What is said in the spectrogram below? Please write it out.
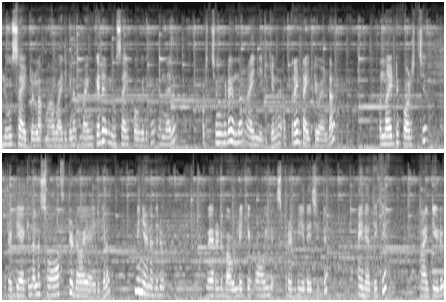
ലൂസായിട്ടുള്ള മാവായിരിക്കണം. ഭയങ്കര ലൂസായി പോകരുത്. എന്നാലും കുറച്ചും കൂടെ ഒന്ന് അയഞ്ഞിരിക്കണം. അത്രയും ടൈറ്റ് വേണ്ട. നന്നായിട്ട് കുഴച്ച് റെഡിയാക്കി നല്ല സോഫ്റ്റ് ഡോ ആയിരിക്കണം. ഇനി ഞാനതൊരു വേറൊരു ബൗളിലേക്ക് ഓയിൽ സ്പ്രെഡ് ചെയ്ത് വെച്ചിട്ട് അതിനകത്തേക്ക് മാറ്റി ഒരു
